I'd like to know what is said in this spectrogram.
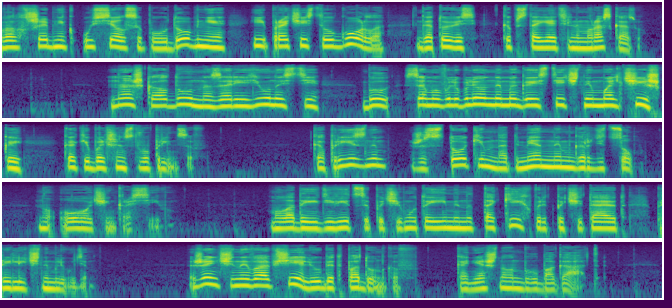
Волшебник уселся поудобнее и прочистил горло, готовясь к обстоятельному рассказу. Наш колдун на заре юности был самовлюбленным эгоистичным мальчишкой, как и большинство принцев. Капризным, жестоким, надменным гордецом, но очень красивым. Молодые девицы почему-то именно таких предпочитают приличным людям. Женщины вообще любят подонков. Конечно, он был богат.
